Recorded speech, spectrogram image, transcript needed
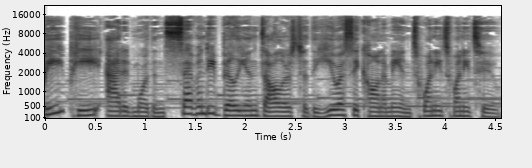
BP added more than $70 billion to the U.S. economy in 2022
